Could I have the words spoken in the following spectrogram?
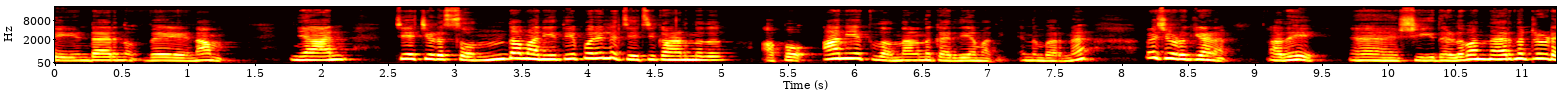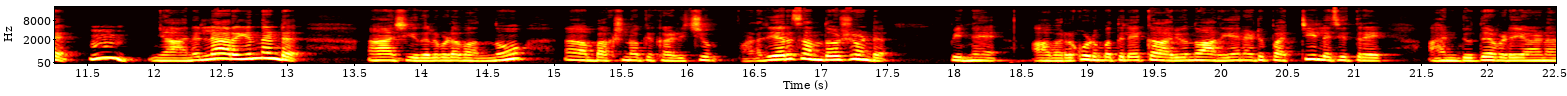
വേണ്ടായിരുന്നു. വേണം. ഞാൻ ചേച്ചിയുടെ സ്വന്തം അനിയത്തിയെ പോലെയല്ലേ ചേച്ചി കാണുന്നത്? അപ്പോൾ അനിയത്ത് തന്നാണെന്ന് കരുതിയാൽ മതി എന്നും പറഞ്ഞ് വെച്ചു കൊടുക്കുകയാണ്. അതെ ശീതൾ ശീതൾ വന്നായിരുന്നു കേട്ടോ ഇവിടെ ഞാനെല്ലാം അറിയുന്നുണ്ട്. ആ ശീതൾ ഇവിടെ വന്നു. ഭക്ഷണമൊക്കെ കഴിച്ചു. വളരെയേറെ സന്തോഷമുണ്ട്. പിന്നെ അവരുടെ കുടുംബത്തിലെ കാര്യമൊന്നും അറിയാനായിട്ട് പറ്റിയില്ല ചിത്രേ. അനിരുദ്ധ എവിടെയാണ്?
